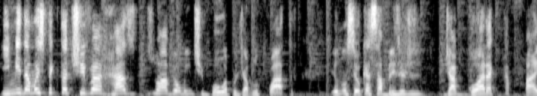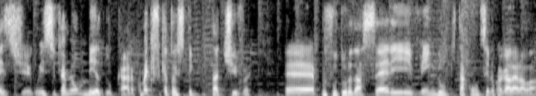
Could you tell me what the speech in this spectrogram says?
e me dá uma expectativa razoavelmente boa pro Diablo 4. Eu não sei o que essa Blizzard de agora é capaz, Diego. Isso que é meu medo, cara. Como é que fica a tua expectativa é, pro futuro da série, vendo o que tá acontecendo com a galera lá?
